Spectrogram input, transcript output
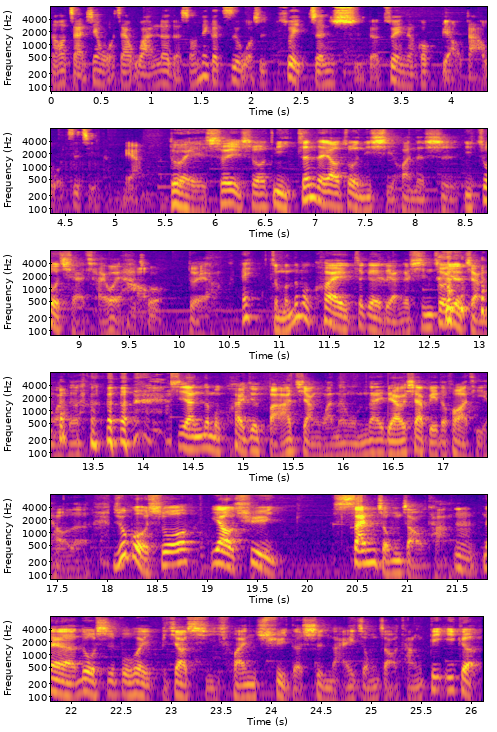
然后展现我在玩乐的时候，那个自我是最真实的，最能够表达我自己能量。对，所以说你真的要做你喜欢的事，你做起来才会好。对啊，哎，怎么那么快？这个两个星座又讲完了。既然那么快就把它讲完了，我们来聊一下别的话题好了。如果说要去三种澡堂，嗯，那骆师傅会比较喜欢去的是哪一种澡堂？第一个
